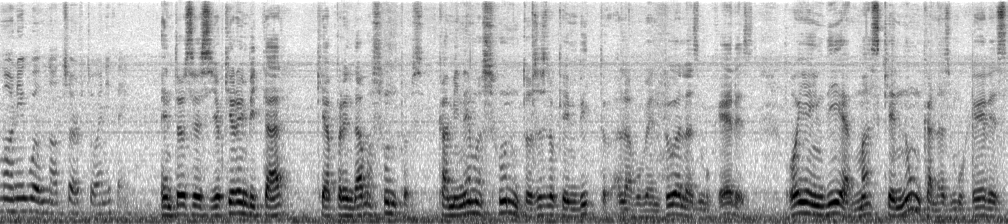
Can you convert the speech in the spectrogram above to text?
money will not serve to anything. Entonces yo quiero invitar que aprendamos juntos, caminemos juntos, es lo que invito a la juventud, a las mujeres. Hoy en día, más que nunca, las mujeres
